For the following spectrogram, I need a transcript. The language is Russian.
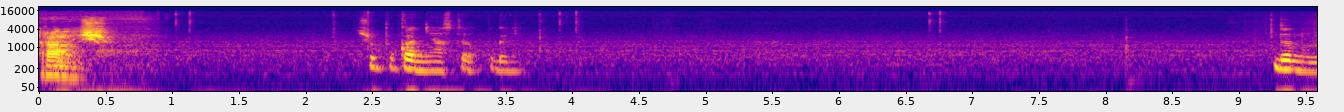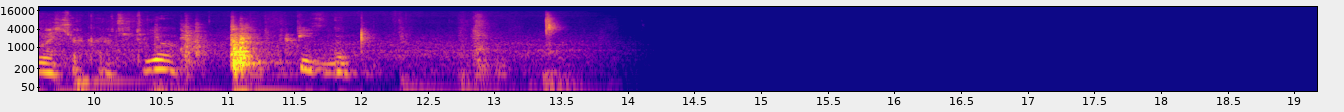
Рано еще. Еще пукан не оставил, погоди. Да ну нахер, короче, это я пизду.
